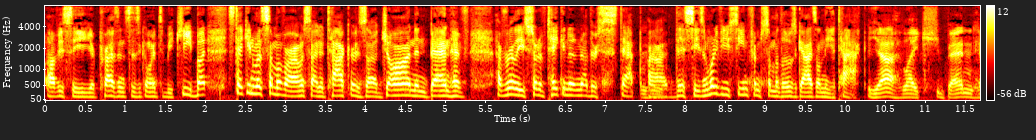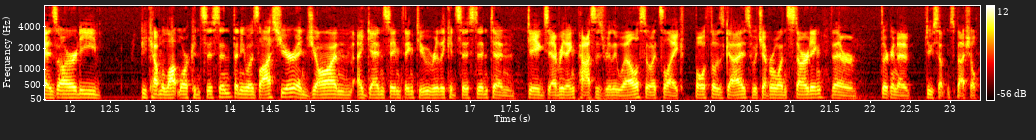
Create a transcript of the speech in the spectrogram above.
obviously your presence is going to be key. But sticking with some of our outside attackers, uh, John and Ben have, have really sort of taken another step uh, this season. What have you seen from some of those guys on the attack? Yeah, like Ben has already become a lot more consistent than he was last year, and John again, same thing too, really consistent and digs everything, passes really well. So it's like both those guys, whichever one's starting, they're they're gonna do something special.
